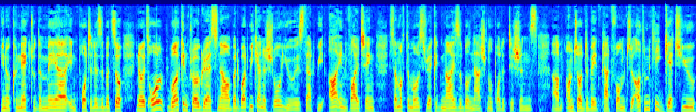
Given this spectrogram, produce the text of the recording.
you know, connect with the mayor in Port Elizabeth. So, you know, it's all work in progress now, but what we can assure you is that we are inviting some of the most recognizable national politicians um, onto our debate platform to ultimately get you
